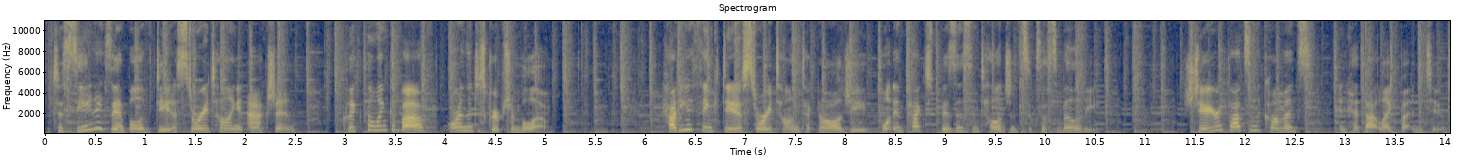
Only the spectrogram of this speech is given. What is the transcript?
To see an example of data storytelling in action, click the link above or in the description below. How do you think data storytelling technology will impact business intelligence accessibility? Share your thoughts in the comments and hit that like button too.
